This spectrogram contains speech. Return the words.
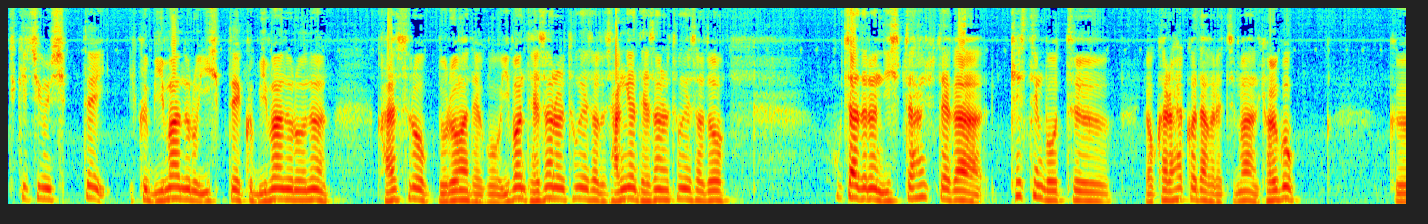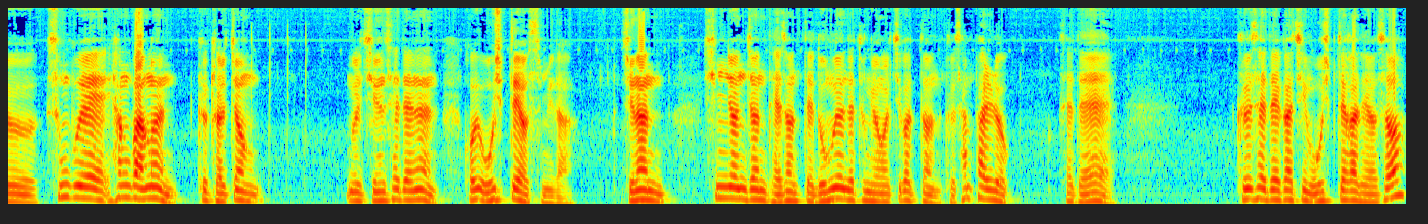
특히 지금 10대 그 미만으로 20대 그 미만으로는 갈수록 노령화되고 이번 대선을 통해서도 작년 대선을 통해서도 혹자들은 20대 30대가 캐스팅 보트 역할을 할 거다 그랬지만 결국 그 승부의 향방은 그 결정을 지은 세대는 거의 50대였습니다. 지난 10년 전 대선 때 노무현 대통령을 찍었던 그 386 세대 그 세대가 지금 50대가 되어서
